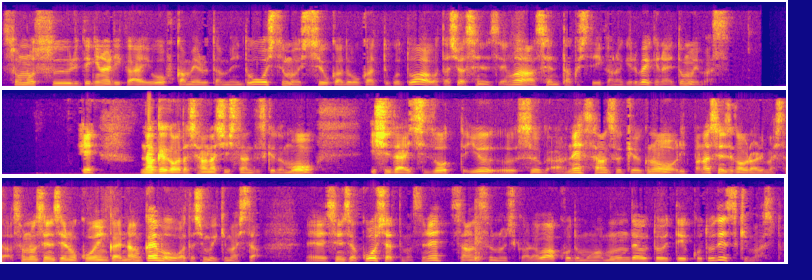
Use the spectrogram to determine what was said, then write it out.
その数理的な理解を深めるためにどうしても必要かどうかってことは私は先生が選択していかなければいけないと思います。え、何回か私話したんですけども、石田一蔵っていう数学、ね、算数教育の立派な先生がおられました。その先生の講演会何回も私も行きました。えー、先生はこうおっしゃってますね。算数の力は子供が問題を解いていくことでつきますと。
